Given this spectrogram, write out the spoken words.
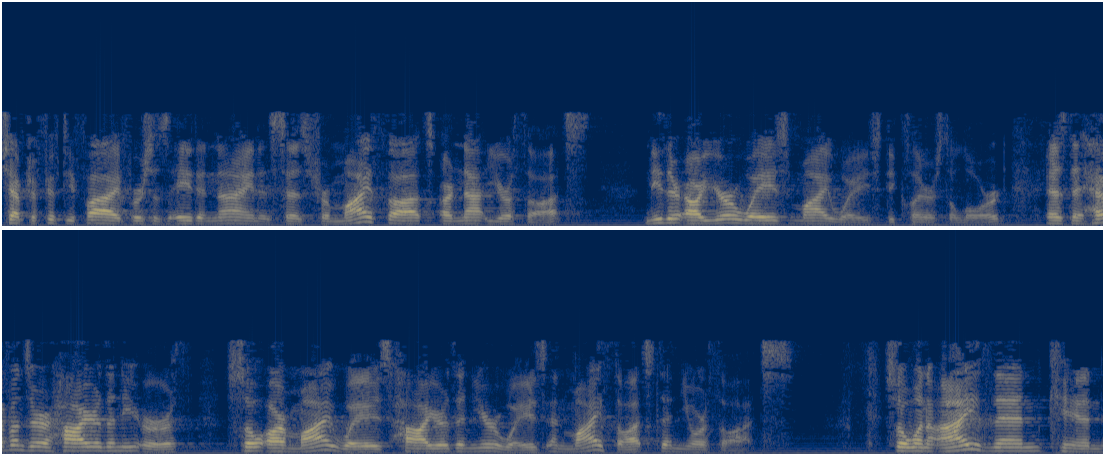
chapter 55, verses 8 and 9, it says, For my thoughts are not your thoughts, neither are your ways my ways, declares the Lord. As the heavens are higher than the earth, so are my ways higher than your ways, and my thoughts than your thoughts. So when I then can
